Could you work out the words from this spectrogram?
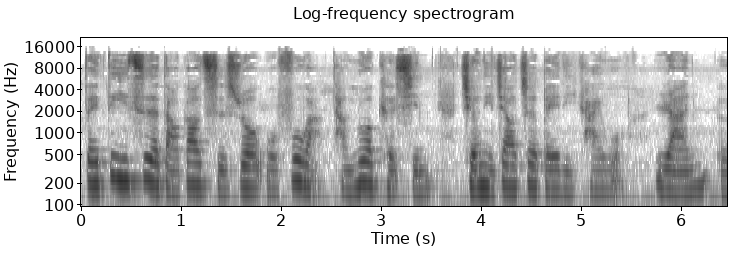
对，第一次的祷告词说：“我父啊，倘若可行，求你叫这杯离开我。然而。”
